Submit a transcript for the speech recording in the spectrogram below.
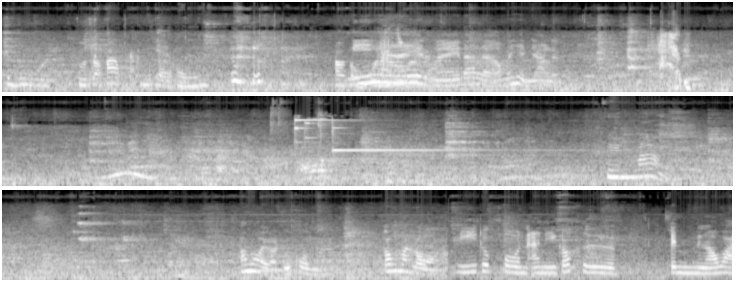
คุณดูดูสภาพการแก่ของเราสองนี่คนไงดูเห็นไหมได้แล้วไม่เห็นยากเลย ฟินมาก อร่อยอะทุกคน ต้องมาลอง นี่ทุกคนอันนี้ก็คือเป็นเนื้อวา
